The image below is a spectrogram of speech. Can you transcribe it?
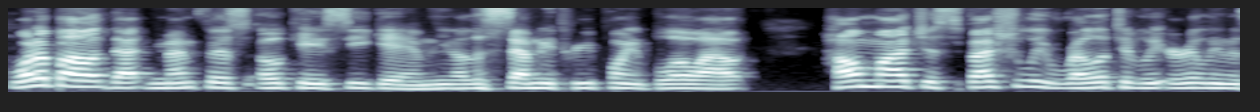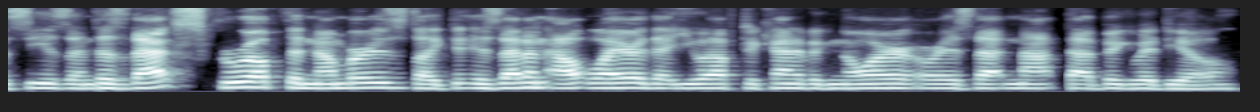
What about that Memphis OKC game? You know, the 73 point blowout. How much, especially relatively early in the season, does that screw up the numbers? Like, is that an outlier that you have to kind of ignore, or is that not that big of a deal?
